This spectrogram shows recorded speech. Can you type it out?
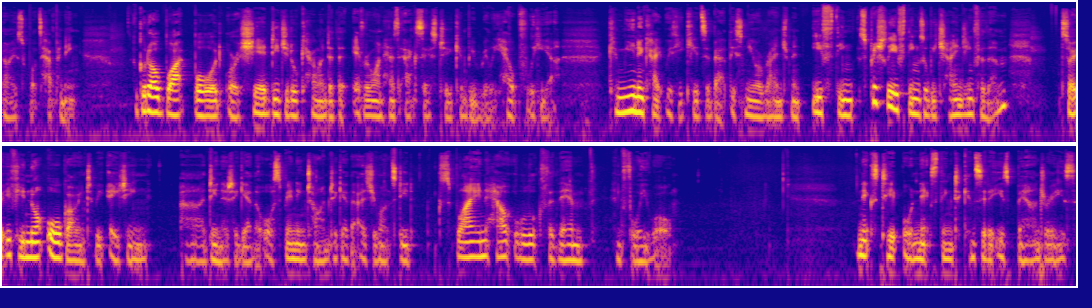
knows what's happening. A good old whiteboard or a shared digital calendar that everyone has access to can be really helpful here. Communicate with your kids about this new arrangement if things especially if things will be changing for them. So if you're not all going to be eating uh, dinner together or spending time together as you once did, explain how it will look for them and for you all. Next tip or next thing to consider is boundaries.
